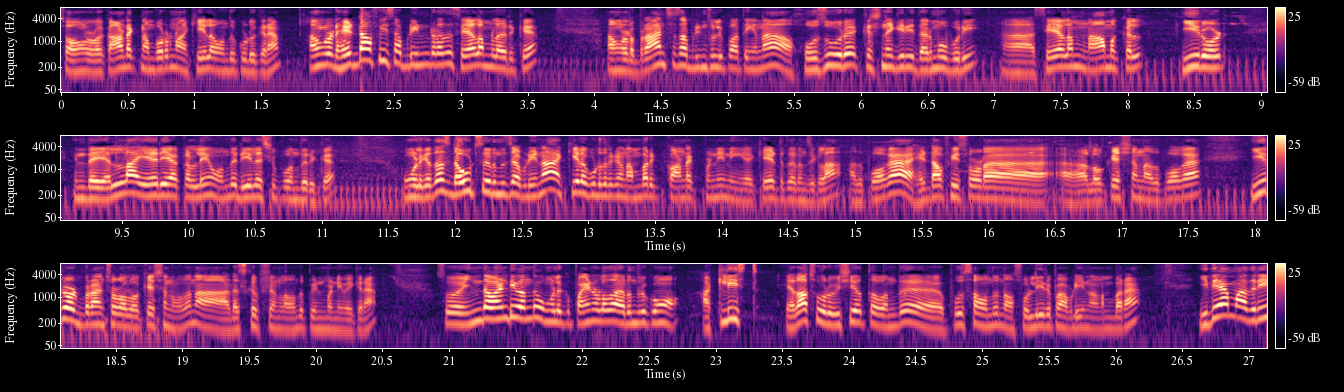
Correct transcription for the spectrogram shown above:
so அவங்களோட காண்டாக்ட் நம்பரும் நான் கீழே வந்து கொடுக்குறேன். அவங்களோட ஹெட் ஆஃபீஸ் அப்படின்றது சேலமில் இருக்குது அவங்களோட பிரான்ச்சஸ் அப்படின்னு சொல்லி பார்த்தீங்கன்னா ஹொசூர் கிருஷ்ணகிரி தருமபுரி சேலம் நாமக்கல் ஈரோடு இந்த எல்லா ஏரியாக்கள்லேயும் வந்து டீலர்ஷிப் வந்துருக்கு உங்களுக்கு ஏதாவது டவுட்ஸ் இருந்துச்சு அப்படின்னா கீழே கொடுத்துருக்க நம்பருக்கு காண்டாக்ட் பண்ணி நீங்கள் கேட்டு தெரிஞ்சுக்கலாம். அது போக ஹெட் ஆஃபீஸோட லொக்கேஷன் அது போக ஈரோடு பிரான்ச்சோட லொக்கேஷன் வந்து நான் டிஸ்கிரிப்ஷனில் வந்து பின் பண்ணி வைக்கிறேன். ஸோ இந்த வண்டி வந்து உங்களுக்கு பயனுள்ளதாக இருந்திருக்கும். அட்லீஸ்ட் ஏதாச்சும் ஒரு விஷயத்தை வந்து புதுசாக வந்து நான் சொல்லியிருப்பேன் அப்படின்னு நான் நம்புறேன். இதே மாதிரி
